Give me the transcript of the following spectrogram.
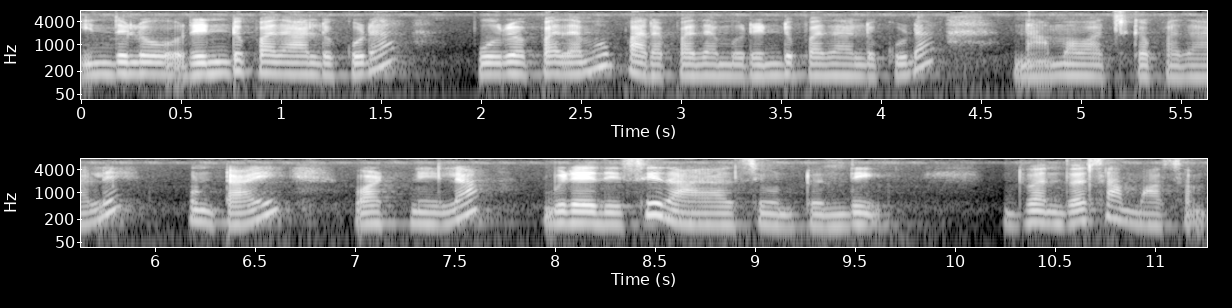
ఇందులో రెండు పదాలు కూడా పూర్వపదము పరపదము రెండు పదాలు కూడా నామవాచక పదాలే ఉంటాయి. వాటిని ఇలా విడదీసి రాయాల్సి ఉంటుంది. ద్వంద్వ సమాసం.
